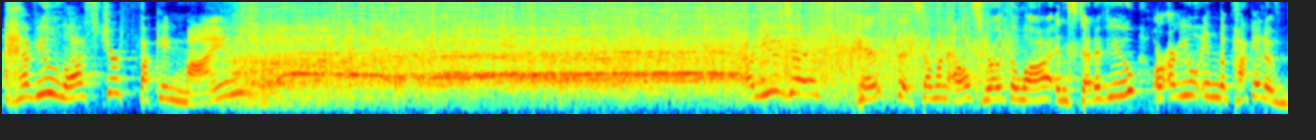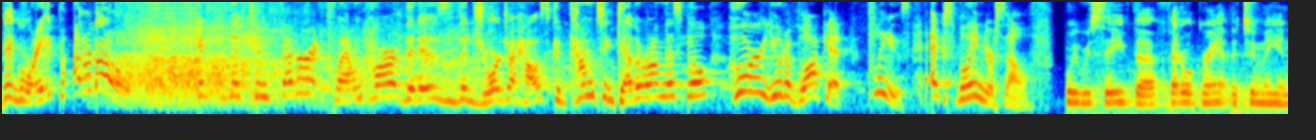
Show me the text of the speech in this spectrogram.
have you lost your fucking mind? Are you just pissed that someone else wrote the law instead of you? Or are you in the pocket of big rape? I don't know. If the Confederate clown car that is the Georgia House could come together on this bill, who are you to block it? Please explain yourself. We received the federal grant, the $2 million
